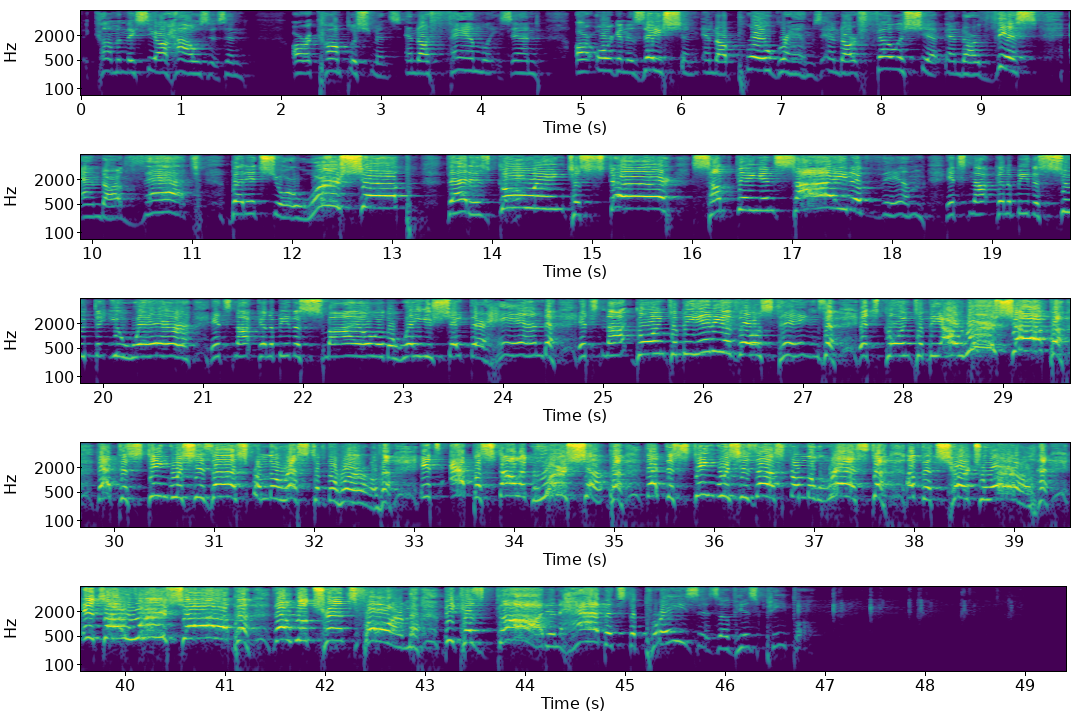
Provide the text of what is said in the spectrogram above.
They come and they see our houses and our accomplishments and our families and our organization and our programs and our fellowship and our this and our that. But it's your worship that is going to stir something inside of them. It's not going to be the suit that you wear. It's not going to be the smile or the way you shake their hand. It's not going to be any of those things. It's going to be our worship that distinguishes us from the rest of the world. It's apostolic worship that distinguishes us from the rest of the church world. It's our worship that will transform because because God inhabits the praises of his people.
